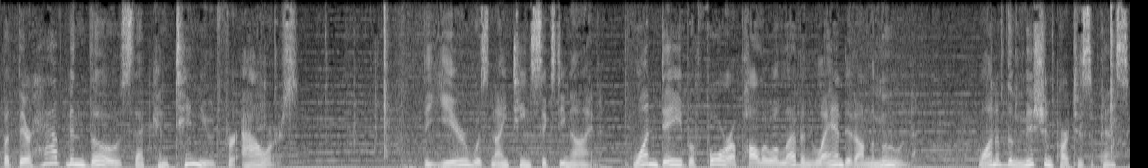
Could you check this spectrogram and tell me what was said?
but there have been those that continued for hours. The year was 1969, one day before Apollo 11 landed on the moon. One of the mission participants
